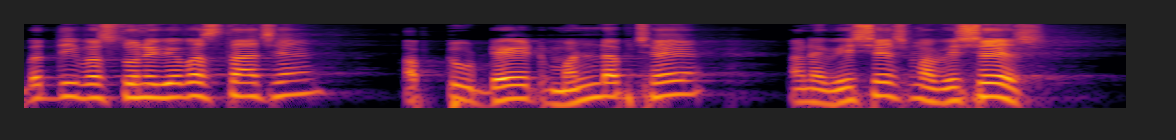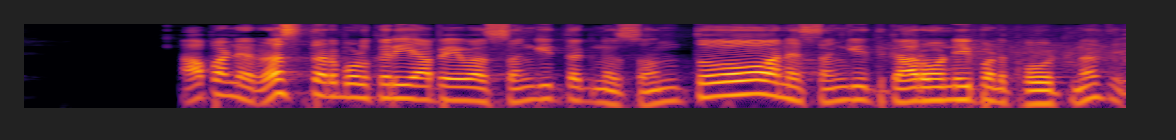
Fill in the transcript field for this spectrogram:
બધી વસ્તુની વ્યવસ્થા છે. અપ ટુ ડેટ મંડપ છે અને વિશેષમાં વિશેષ આપણને રસ તરબોળ કરી આપે એવા સંગીતજ્ઞ સંતો અને સંગીતકારોની પણ ખોટ નથી.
